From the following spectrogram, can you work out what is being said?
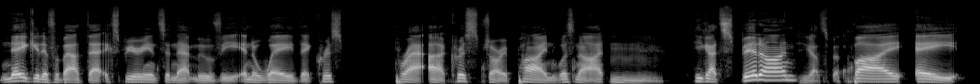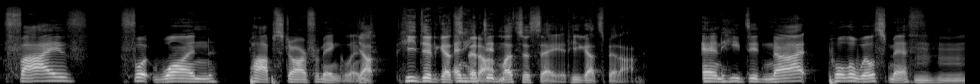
negative about that experience in that movie in a way that Chris Pratt, uh, Chris, sorry, Pine was not. Mm, He got spit on he got spit on. by a five foot one pop star from England. Yep. He did get And spit on. Let's just say it. He got spit on. And he did not pull a Will Smith. Mm-hmm.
